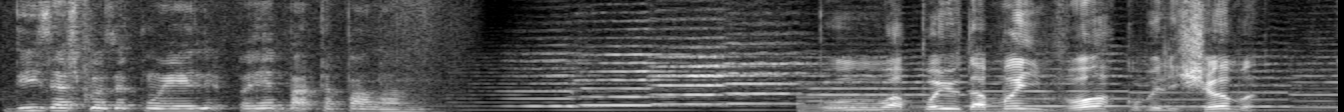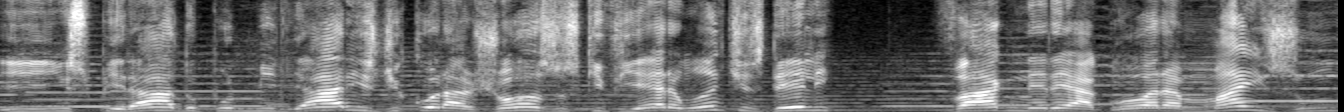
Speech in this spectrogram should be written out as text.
dizem as coisas com ele, eu rebato a palavra. Com o apoio da mãe-vó, como ele chama, e inspirado por milhares de corajosos que vieram antes dele, Wagner é agora mais um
